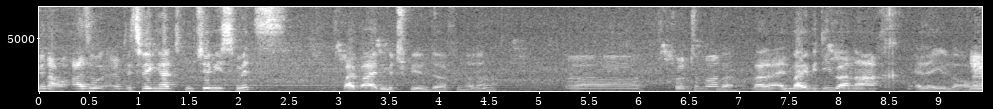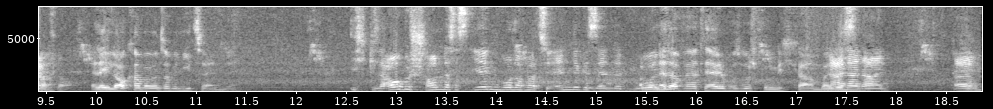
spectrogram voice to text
genau, also ähm, Deswegen hat Jimmy Smits bei beiden mitspielen dürfen, oder? äh, könnte man. War, war, NYPD war nach L.A. Law. Ja, ja, ne? klar. L.A. Law kam bei uns aber nie zu Ende. Ich glaube schon, dass das irgendwo nochmal zu Ende gesendet wurde. Aber nicht auf RTL, wo es ursprünglich kam. Weil Nein, nein, nein. Ähm,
